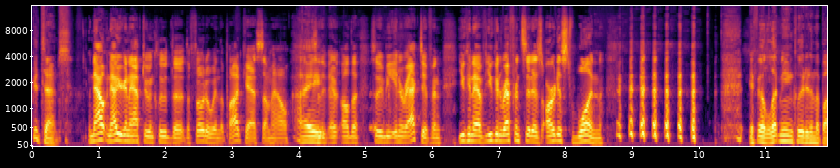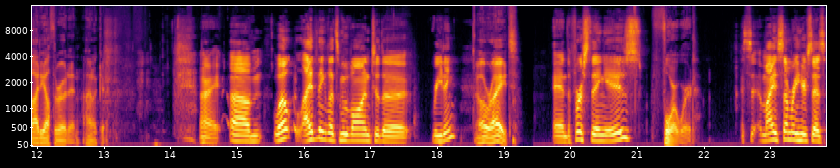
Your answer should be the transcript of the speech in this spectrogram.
Good times. Now, now you're gonna have to include the, the photo in the podcast somehow. I- so all the so it'd be interactive, and you can have you can reference it as artist one. If it'll let me include it in the body, I'll throw it in. I don't care. All right. Um. Well, I think let's move on to the reading, All right. and the first thing is Forward. My summary here says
